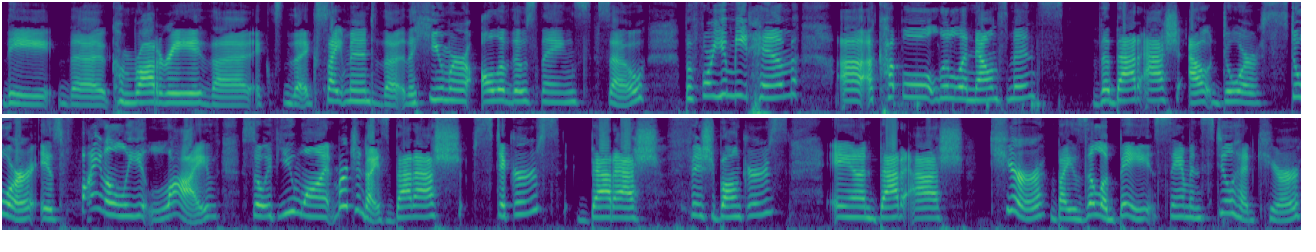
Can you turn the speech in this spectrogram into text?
the the camaraderie the the excitement the the humor all of those things so before you meet him uh, a couple little announcements the Bad Ash Outdoor store is finally live. So if you want merchandise, Bad Ash stickers, Bad Ash fish bonkers, and Bad Ash Cure by Zilla Bait, salmon steelhead cure.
